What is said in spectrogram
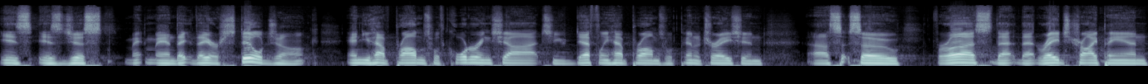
is is just man they, they are still junk and you have problems with quartering shots you definitely have problems with penetration uh, so, so, for us that that rage Trypan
